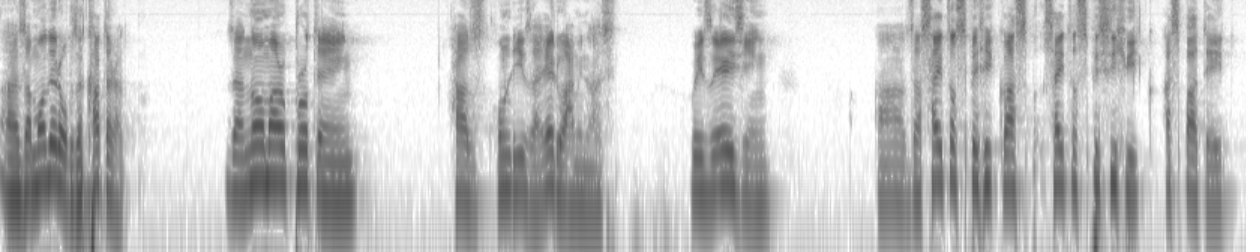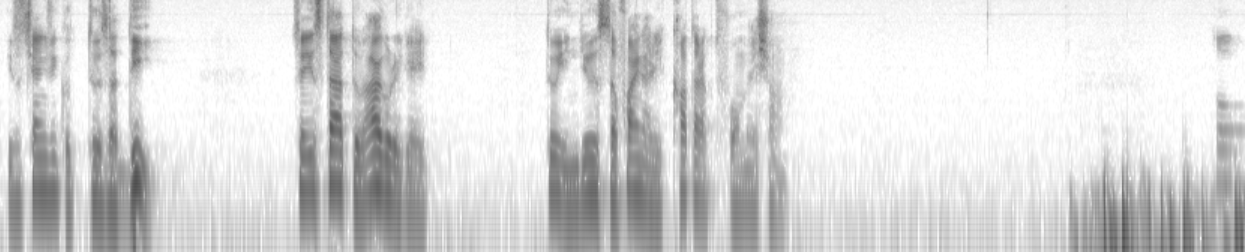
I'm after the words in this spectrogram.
Uh, the model of the cataract. The normal protein has only the L amino acid. With aging, uh, the site-specific, site-specific aspartate is changing to the D. They start to aggregate to induce the finally cataract formation. So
